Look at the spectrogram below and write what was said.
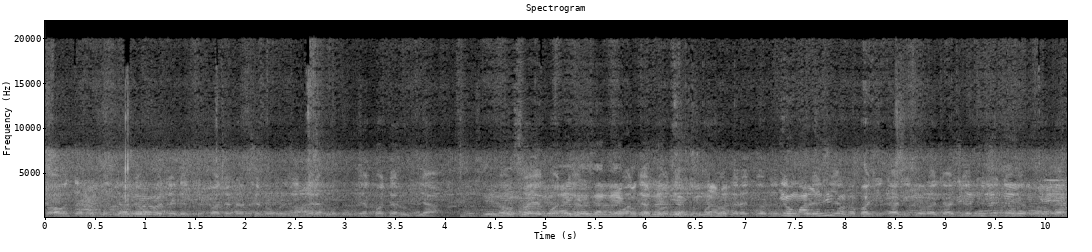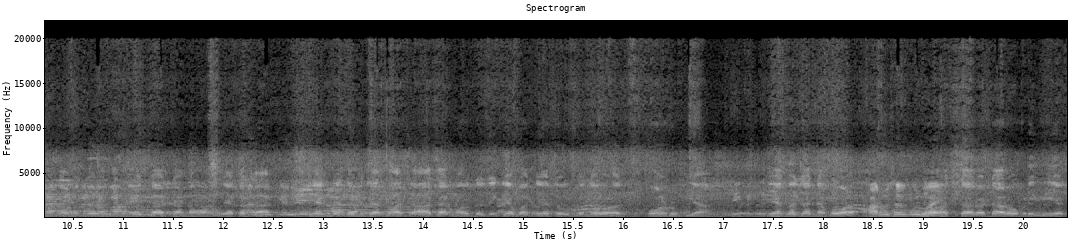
બાવન ત્રેપન પંચાવન ઓગણસઠ એકસઠ બાસઠ અડસઠ ઓગણસિત્તેર એકોતેર રૂપિયા. નવસો એકોતેર અઠ્યોતેર ઓગણએંસી ચોરા છાસી અઢીસો નેવું એકાણું બાણું ચોરાણું એક અઠાણું નવ્વાણું એક હજાર. એક બે ત્રણ ચાર પાંચ આઠ આઠ નવ દસ અગિયાર બાર તેર ચૌદ પંદર સોળ રૂપિયા. એક હજાર ને સોળ. સારું સૈફુલભાઈ સત્તર અઢાર ઓગણીસ વીસ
